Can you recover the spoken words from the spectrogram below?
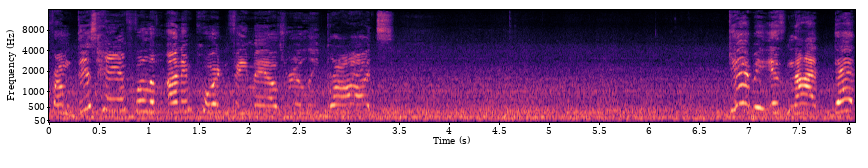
from this handful of unimportant females really broads. Gabby is not that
